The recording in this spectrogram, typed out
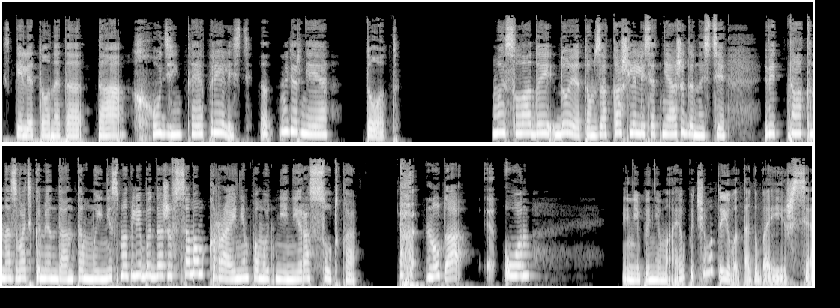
Скелетон — это та худенькая прелесть. Э, вернее, тот. Мы с Ладой дуэтом закашлялись от неожиданности, ведь так назвать коменданта мы не смогли бы даже в самом крайнем помутнении рассудка. «Ну да, он...» «Не понимаю, почему ты его так боишься?»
